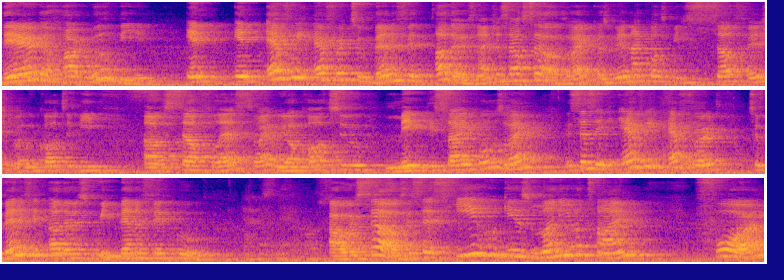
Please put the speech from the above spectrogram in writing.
There the heart will be. In, in every effort to benefit others, not just ourselves, right? Because we're not called to be selfish, but we're called to be um, selfless, right? We are called to make disciples, right? It says in every effort to benefit others, we benefit who? Ourselves. It says, He who gives money or time for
